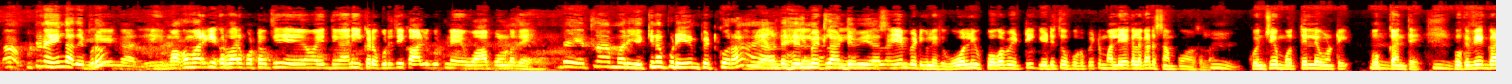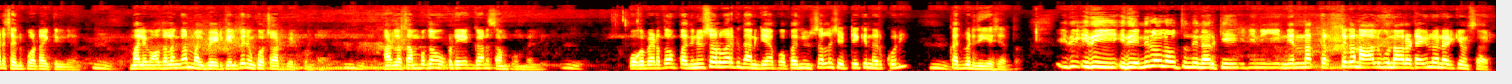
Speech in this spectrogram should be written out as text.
ఆ, పుట్టిన ఏం కాదు ఇప్పుడు? ఏం కాదు. ఈ ముఖం వరకు ఇక్కడ వరకు కుట్టకపోతే ఏమైంది కానీ ఇక్కడ కుడితే కాళ్ళు కుట్టిన వాపు ఉండదు. అంటే ఎట్లా మరి ఎక్కినప్పుడు ఏం పెట్టుకోరా? అంటే హెల్మెట్ లాంటివి అలా? ఏం పెట్టుకోలేదు. ఓన్లీ పొగ పెట్టి గడ్డితో పొగ పెట్టి మళ్ళీ ఏకల కాడ సంపం అసలు. ఉమ్, కొంచెం మొత్తెళ్ళే ఉంటాయి ఒక్క అంతే ఉమ్, ఒక వేగ్ కాడ చనిపోటాకి వెళ్ళాను ఉమ్, మళ్ళీ మొదలంగా మళ్ళీ బయటికి వెళ్ళిపోయి ఇంకో చోట పెట్టుకుంటాను ఉమ్, అట్లా చంపదాం ఒకటి ఏక్ కానీ సంపం మళ్ళీ. ఉమ్, ఒక పెడతాం పది నిమిషాల వరకు దానికి గ్యాప్ పది నిమిషాల్లో చెట్టు ఎక్కి నరుకొని ఉమ్. కత్తిపెట్టి దిగేసేద్దాం. ఇది ఇది ఇది ఎన్ని రోజులు అవుతుంది నరికి? ఇది నిన్న కరెక్ట్గా నాలుగున్నర టైంలో నరికాం సార్.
